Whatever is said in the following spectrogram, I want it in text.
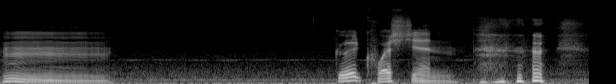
Hmm... Good question.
